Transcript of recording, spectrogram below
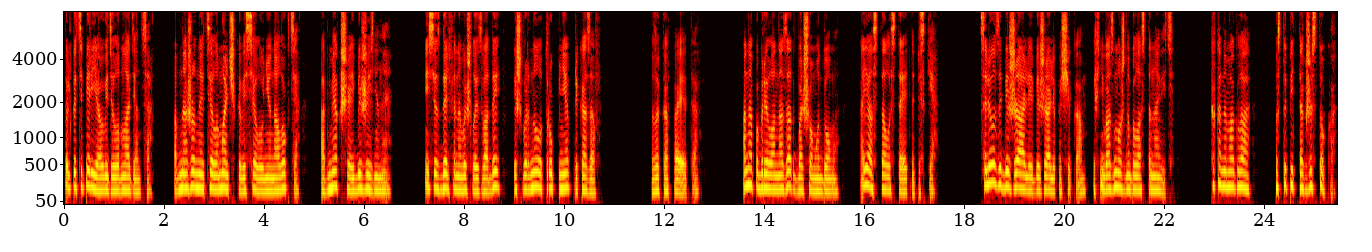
Только теперь я увидела младенца. Обнаженное тело мальчика висело у нее на локте, обмякшее и безжизненное. Миссис Дельфина вышла из воды и швырнула труп мне, приказав. «Закопай это». Она побрела назад к большому дому, а я осталась стоять на песке. Слезы бежали бежали по щекам. Их невозможно было остановить. Как она могла поступить так жестоко?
